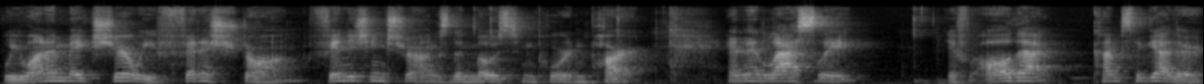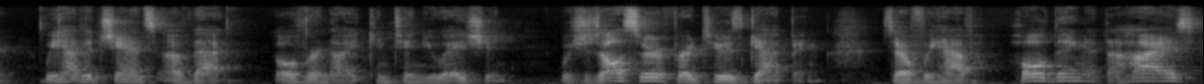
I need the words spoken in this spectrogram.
we want to make sure we finish strong. Finishing strong is the most important part. And then lastly, if all that comes together, we have the chance of that overnight continuation, which is also referred to as gapping. So if we have holding at the highs,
